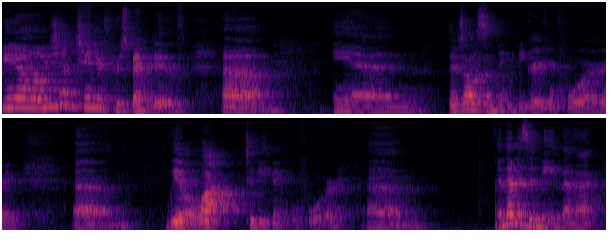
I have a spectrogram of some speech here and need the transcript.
you know, you should have to change your perspective. Um, and there's always something to be grateful for. And um, we have a lot to be thankful for. Um, and that doesn't mean that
